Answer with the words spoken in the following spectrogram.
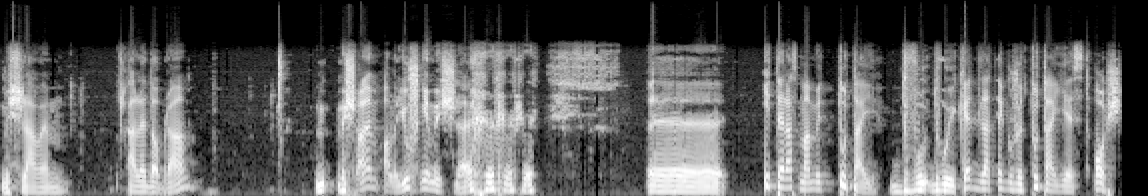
myślałem, ale dobra. Myślałem, ale już nie myślę. Yy, I teraz mamy tutaj dwójkę, dlatego że tutaj jest oś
